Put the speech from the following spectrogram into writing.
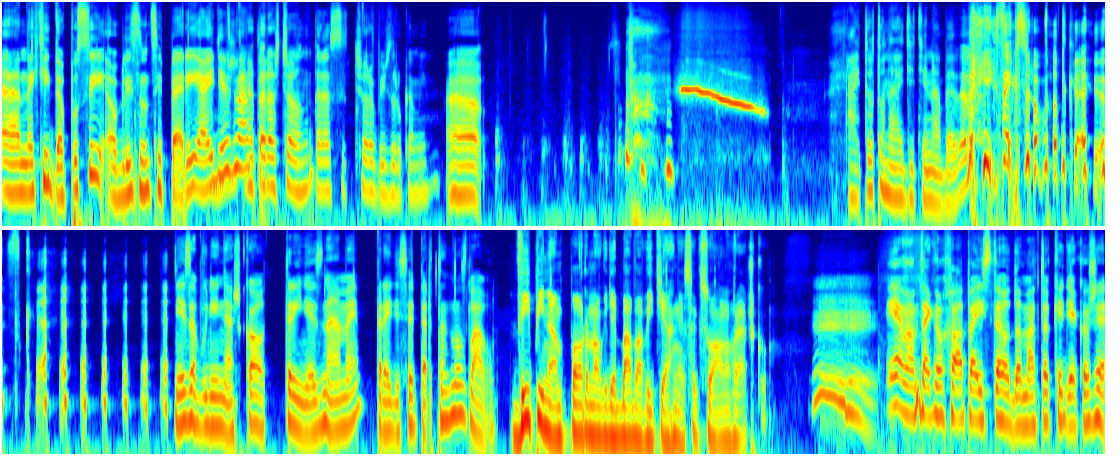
Eh, nech ti do pusy, obliznúť si pery a ideš na A to? teraz čo? Teraz čo robíš s rukami? Uh, Aj toto nájdete na www.sexo.sk nezabudni náš kód 3 neznáme pre 10% zľavu. Vypínam porno, kde baba vyťahne sexuálnu hračku. Ja mám takého chlapa istého doma, to keď akože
